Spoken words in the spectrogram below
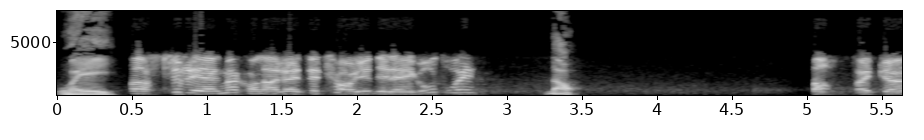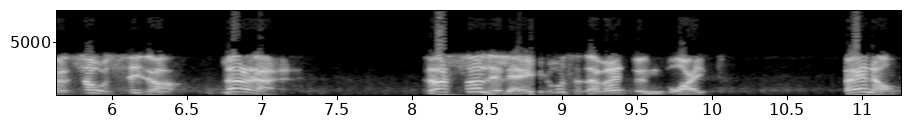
Oui. Penses-tu réellement qu'on a arrêté de charrier des lingots, toi? Non. Bon, fait que ça aussi, là... Là, là, là, ça, les lingots, ça devrait être d'une boîte. Ben non,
